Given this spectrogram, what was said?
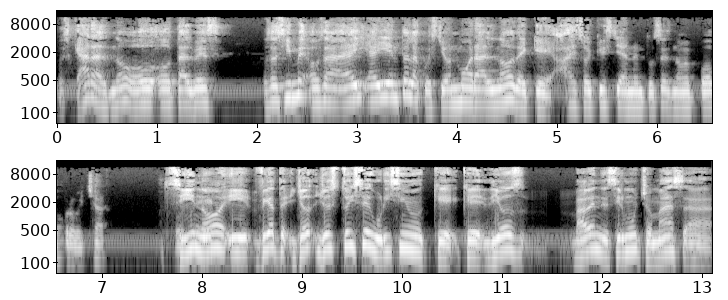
pues caras, ¿no? O, o tal vez, o sea, sí me, o sea, ahí, ahí entra la cuestión moral, ¿no? De que, ay, soy cristiano, entonces no me puedo aprovechar. Sí, no, y fíjate, yo, yo estoy segurísimo que, que Dios va a bendecir mucho más a,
